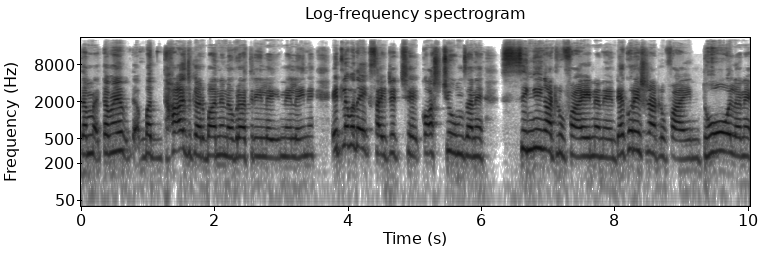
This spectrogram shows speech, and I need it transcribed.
તમે તમે બધા જ ગરબા અને નવરાત્રી લઈને લઈને એટલા બધા એક્સાઇટેડ છે. કોસ્ચ્યુમ્સ અને સિંગિંગ આટલું ફાઇન અને ડેકોરેશન આટલું ફાઇન ઢોલ અને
